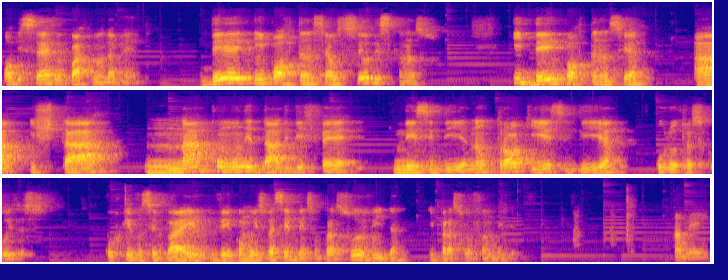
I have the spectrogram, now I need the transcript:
observe o quarto mandamento, dê importância ao seu descanso e dê importância a estar na comunidade de fé nesse dia. Não troque esse dia por outras coisas, porque você vai ver como isso vai ser bênção para a sua vida e para a sua família. Amém.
